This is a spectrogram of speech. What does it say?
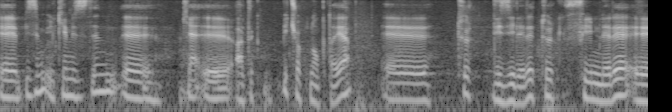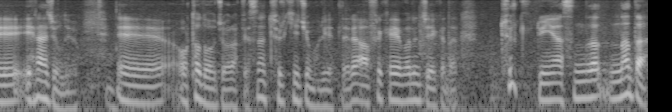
Ee, bizim ülkemizin e, e, artık birçok noktaya e, Türk dizileri, Türk filmleri e, ihraç oluyor. E, Orta Doğu coğrafyasına, Türkiye Cumhuriyetleri, Afrika'ya varıncaya kadar. Türk dünyasına da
